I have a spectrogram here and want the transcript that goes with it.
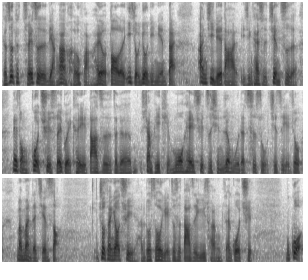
可是它随着两岸和缓，还有到了一九六零年代，岸际雷达已经开始建置了。那种过去水鬼可以搭着这个橡皮艇摸黑去执行任务的次数，其实也就慢慢的减少。就算要去，很多时候也就是搭着渔船再过去。不过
